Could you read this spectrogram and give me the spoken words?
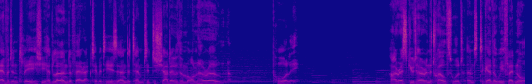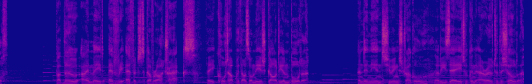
Evidently, she had learned of their activities and attempted to shadow them on her own. Poorly. I rescued her in the Twelveswood, and together we fled north. But though I made every effort to cover our tracks, they caught up with us on the Ishgardian border. And in the ensuing struggle, Alisaie took an arrow to the shoulder.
